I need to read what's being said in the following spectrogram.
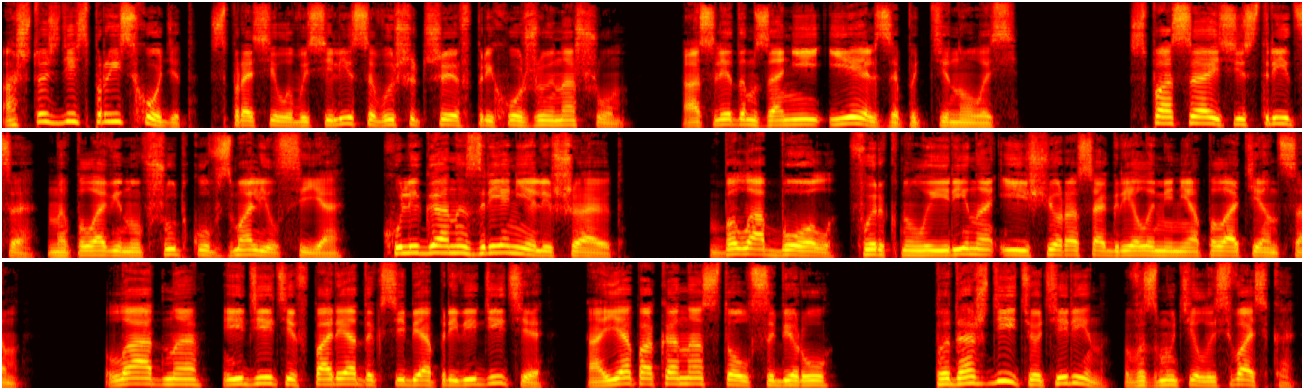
«А что здесь происходит?» — спросила Василиса, вышедшая в прихожую на шум. А следом за ней и Эльза подтянулась. «Спасай, сестрица!» — наполовину в шутку взмолился я. «Хулиганы зрения лишают!» «Балабол!» — фыркнула Ирина и еще раз огрела меня полотенцем. «Ладно, идите в порядок себя приведите, а я пока на стол соберу». «Подожди, тетя Ирин!» — возмутилась Васька.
